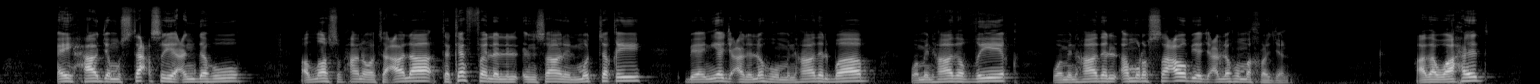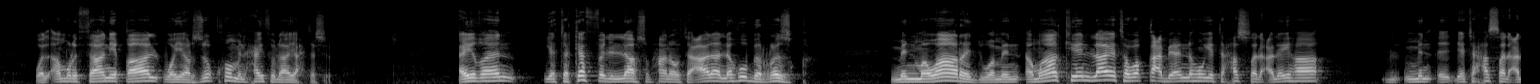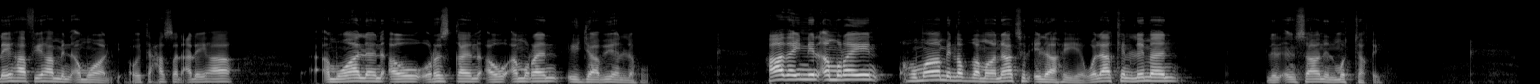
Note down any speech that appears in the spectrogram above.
أي حاجة مستعصية عنده الله سبحانه وتعالى تكفل للإنسان المتقي بأن يجعل له من هذا الباب ومن هذا الضيق ومن هذا الأمر الصعب يجعل له مخرجا. هذا واحد والأمر الثاني قال ويرزقه من حيث لا يحتسب. أيضا يتكفل الله سبحانه وتعالى له بالرزق من موارد ومن أماكن لا يتوقع بأنه يتحصل عليها من يتحصل عليها فيها من أموال أو يتحصل عليها اموالا أو رزقا أو امرا ايجابيا له. هذين الأمرين هما من الضمانات الإلهية ولكن لمن؟ للإنسان المتقي.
